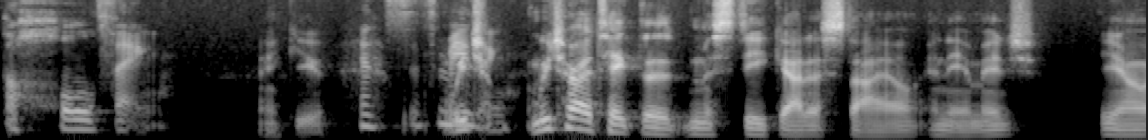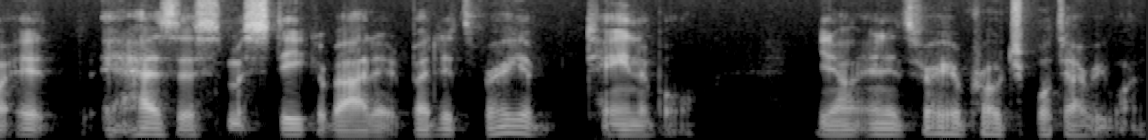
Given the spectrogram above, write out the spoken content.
the whole thing. Thank you. It's it's we, amazing. we try to take the mystique out of style and image. You know, it, it has this mystique about it, but it's very obtainable, you know, and it's very approachable to everyone.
